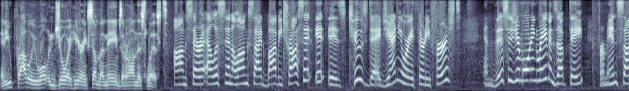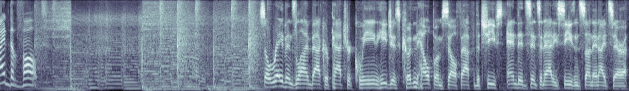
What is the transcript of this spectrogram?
and you probably won't enjoy hearing some of the names that are on this list. I'm Sarah Ellison alongside Bobby Trossett. It is Tuesday, January 31st, and this is your Morning Ravens update from inside the vault. So, Ravens linebacker Patrick Queen, he just couldn't help himself after the Chiefs ended Cincinnati's season Sunday night, Sarah.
